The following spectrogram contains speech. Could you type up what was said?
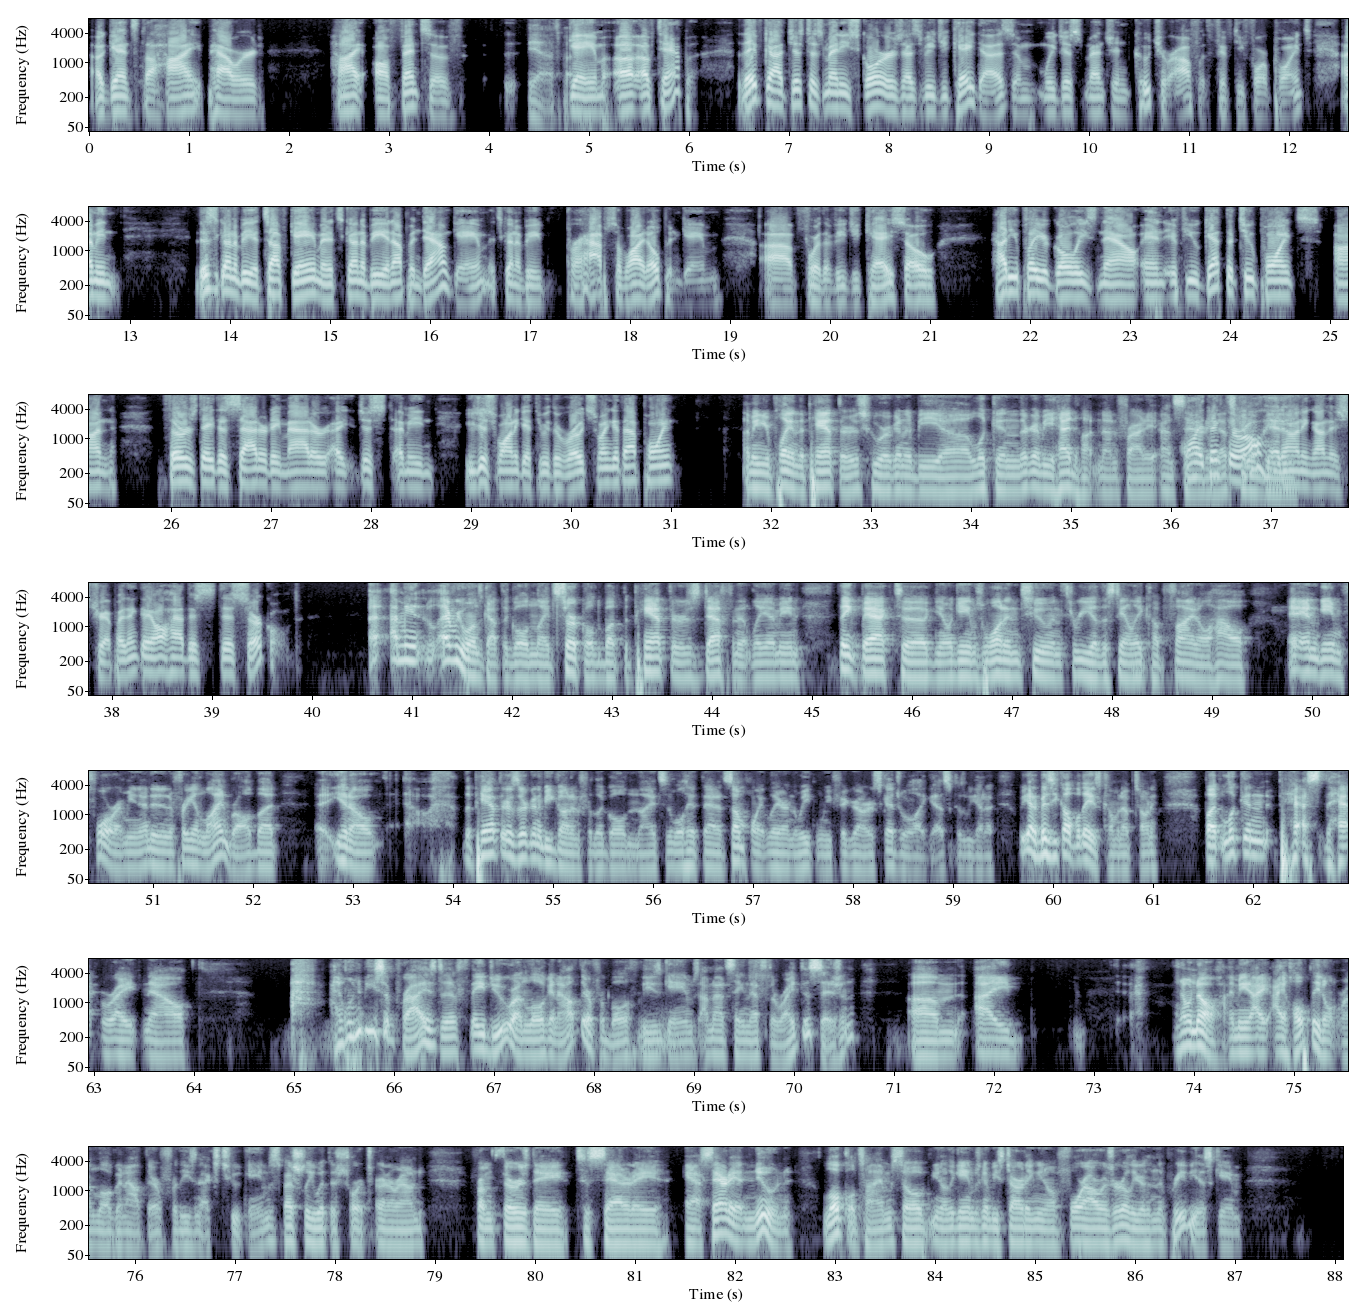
against the high powered, high offensive yeah, game of, of, Tampa? They've got just as many scorers as VGK does. And we just mentioned Kucherov with 54 points. I mean, this is going to be a tough game and it's going to be an up and down game. It's going to be perhaps a wide open game uh, for the VGK. So, how do you play your goalies now? And if you get the two points on Thursday, does Saturday matter? I just, I mean, you just want to get through the road swing at that point. I mean, you're playing the Panthers, who are going to be uh, looking. They're going to be head hunting on Friday on Saturday. I think That's they're all be... head hunting on this trip. I think they all had this this circled. I mean, everyone's got the Golden Knights circled, but the Panthers definitely. I mean, think back to you know games one and two and three of the Stanley Cup Final, how and game four. I mean, ended in a freaking line brawl, but uh, you know the Panthers are going to be gunning for the Golden Knights, and we'll hit that at some point later in the week when we figure out our schedule, I guess, because we got a we got a busy couple days coming up, Tony. But looking past that right now, I wouldn't be surprised if they do run Logan out there for both of these games. I'm not saying that's the right decision. Um, I I don't know. I mean, I, I hope they don't run Logan out there for these next two games, especially with the short turnaround from Thursday to Saturday at Saturday at noon local time. So, you know, the game is going to be starting, you know, four hours earlier than the previous game.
